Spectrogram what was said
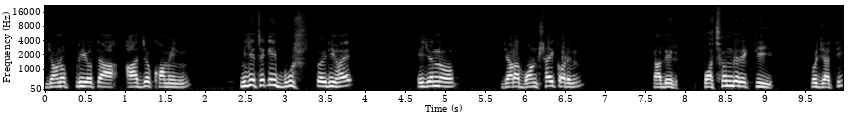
জনপ্রিয়তা আজও কমেনি। নিজে থেকেই বুশ তৈরি হয়। এই জন্য যারা বনসাই করেন, তাদের পছন্দের একটি প্রজাতি।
